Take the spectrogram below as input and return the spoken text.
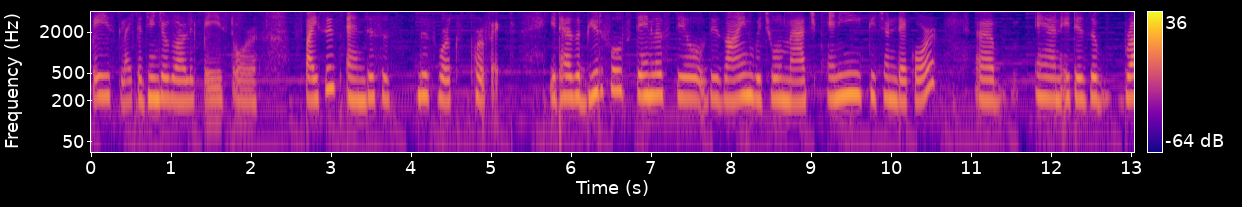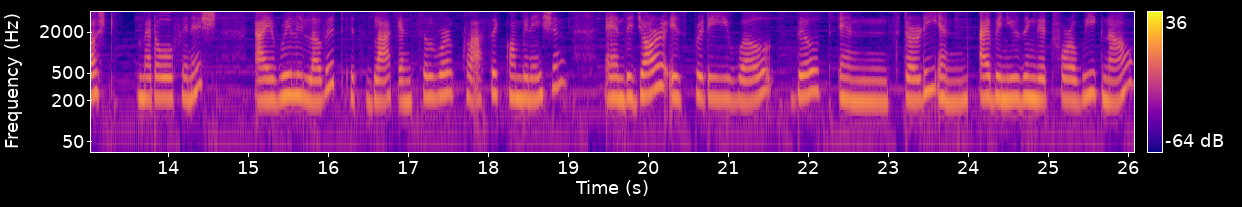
paste like a ginger garlic paste or spices and this is this works perfect it has a beautiful stainless steel design which will match any kitchen decor uh, and it is a brushed metal finish. I really love it. It's black and silver classic combination. And the jar is pretty well built and sturdy and I've been using it for a week now.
